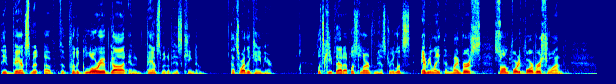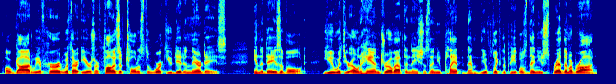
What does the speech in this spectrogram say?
The advancement of the, for the glory of God and advancement of his kingdom. That's why they came here. Let's keep that up. Let's learn from history. Let's emulate them. My verse, Psalm 44, verse 1. O God, we have heard with our ears, our fathers have told us the work you did in their days, in the days of old. You with your own hand drove out the nations, then you planted them. You afflicted the peoples, then you spread them abroad.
